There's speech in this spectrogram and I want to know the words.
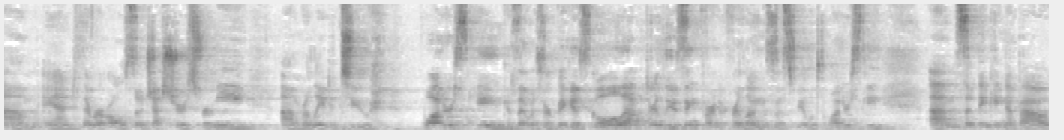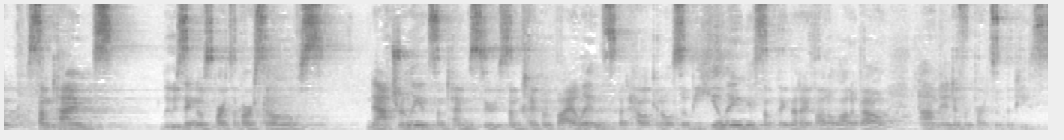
um, and there were also gestures for me um, related to water skiing, because that was her biggest goal after losing part of her lungs was to be able to water ski. Um, so thinking about sometimes losing those parts of ourselves naturally and sometimes through some type of violence, but how it can also be healing is something that I thought a lot about um, in different parts of the piece.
